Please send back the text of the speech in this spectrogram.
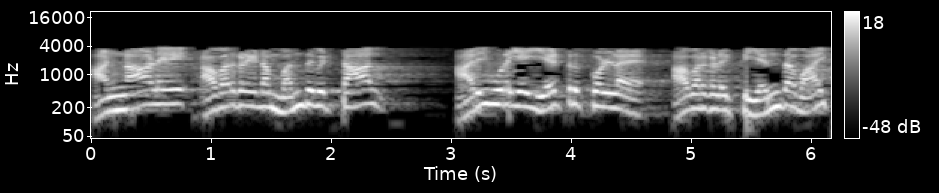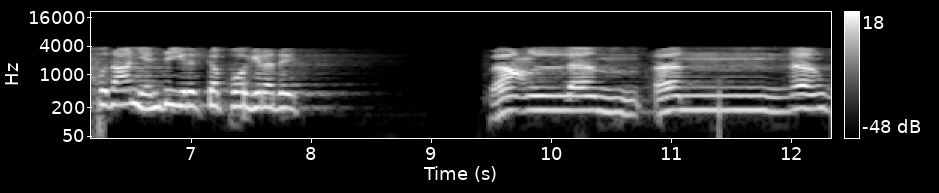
அந்நாளே அவர்களிடம் வந்துவிட்டால் அறிவுரையை ஏற்றுக்கொள்ள அவர்களுக்கு எந்த வாய்ப்புதான் எஞ்சியிருக்கப் போகிறது? فاعلم أنه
